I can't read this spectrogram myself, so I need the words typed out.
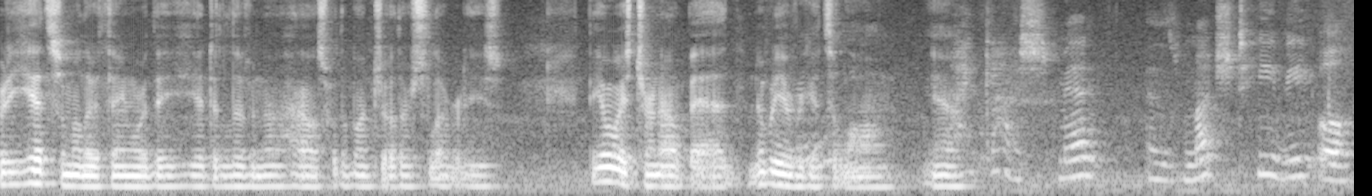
But he had some other thing where they, he had to live in a house with a bunch of other celebrities. They always turn out bad. Nobody ever gets along. Yeah. My gosh, man, as much TV. Well,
